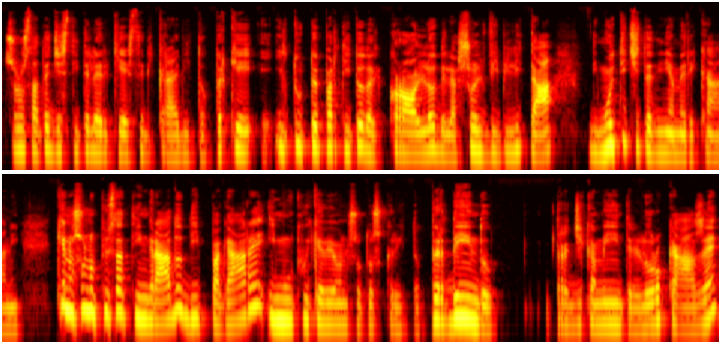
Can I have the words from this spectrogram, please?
sono state gestite le richieste di credito, perché il tutto è partito dal crollo della solvibilità di molti cittadini americani, che non sono più stati in grado di pagare i mutui che avevano sottoscritto, perdendo tragicamente le loro case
